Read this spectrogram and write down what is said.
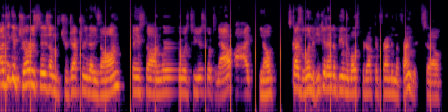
I think if Charter stays on the trajectory that he's on, based on where it was two years ago to now, I, you know, sky's the limit. He could end up being the most productive friend in the friend group. So,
